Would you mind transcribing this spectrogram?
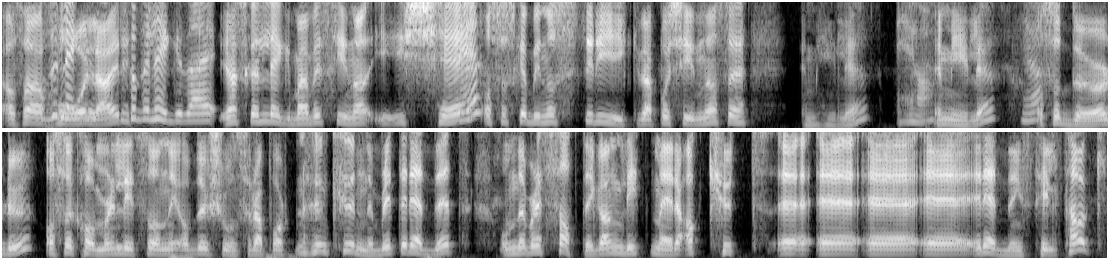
altså, hår legge, skal du legge deg Jeg skal legge meg ved siden av i skje, og så skal jeg begynne å stryke deg på kinnet og si Emilie? Ja. Emilie? Ja. Og så dør du, og så kommer det litt sånn i obduksjonsrapporten. Hun kunne blitt reddet om det ble satt i gang litt mer akutt eh, eh, eh, redningstiltak.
